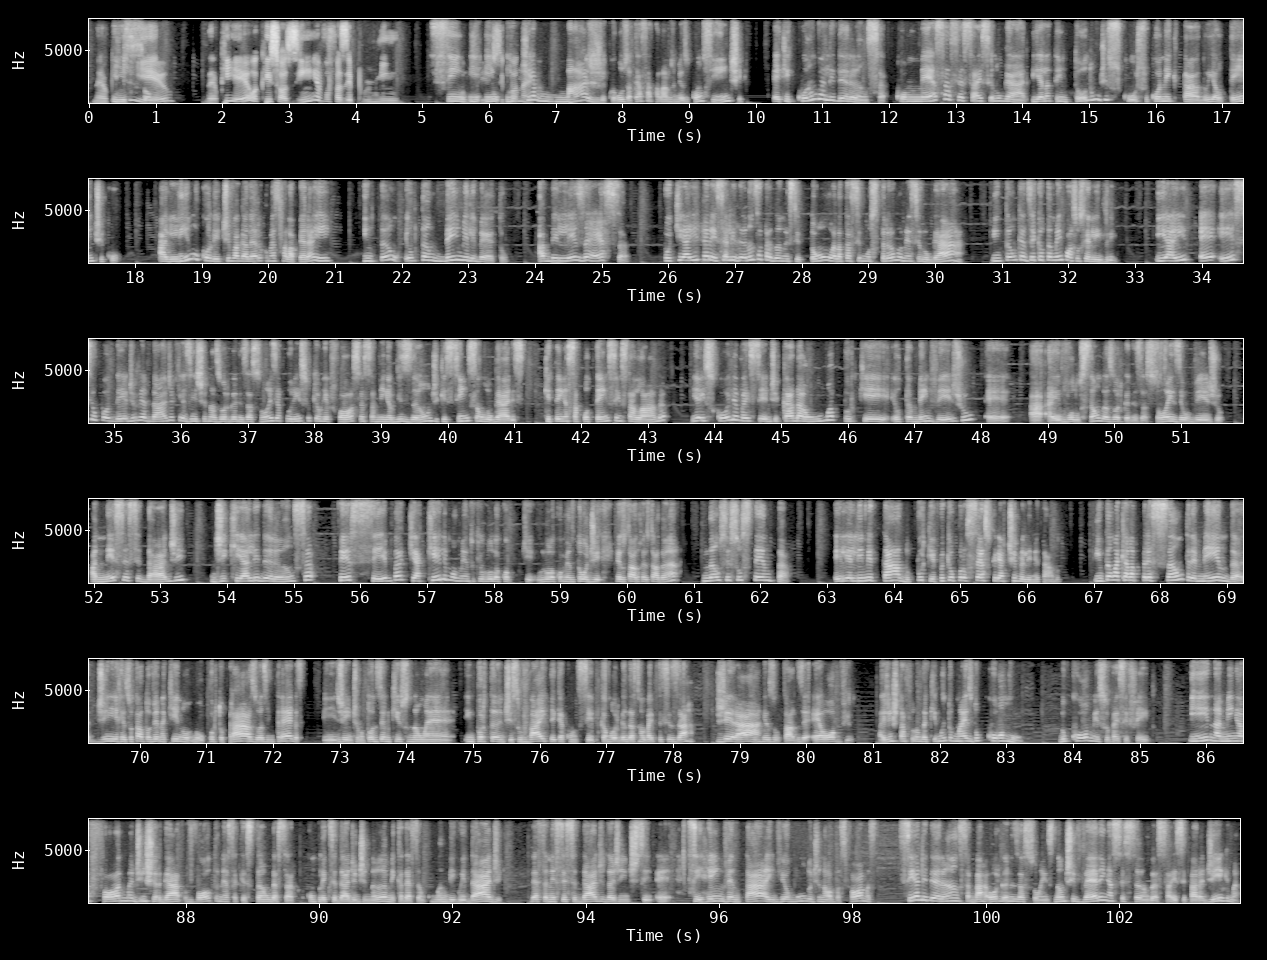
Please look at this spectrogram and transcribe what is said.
né? O que, que eu, né, o que eu aqui sozinha vou fazer por mim. Sim, e, e, e o que é mágico, eu uso até essa palavra mesmo, consciente, é que quando a liderança começa a acessar esse lugar e ela tem todo um discurso conectado e autêntico, ali no coletivo a galera começa a falar: peraí, então eu também me liberto. A beleza é essa. Porque aí, peraí, se a liderança está dando esse tom, ela está se mostrando nesse lugar, então quer dizer que eu também posso ser livre. E aí é esse o poder de verdade que existe nas organizações, é por isso que eu reforço essa minha visão de que sim, são lugares que têm essa potência instalada, e a escolha vai ser de cada uma, porque eu também vejo é, a, a evolução das organizações, eu vejo a necessidade de que a liderança perceba que aquele momento que o Lula, que o Lula comentou de resultado, resultado, ah, não se sustenta ele é limitado. Por quê? Porque o processo criativo é limitado. Então, aquela pressão tremenda de resultado, estou vendo aqui no, no, curto prazo, as entregas, e, gente, eu não estou dizendo que isso não é importante, isso vai ter que acontecer, porque uma organização vai precisar gerar resultados, é, é óbvio. A gente está falando aqui muito mais do como, do como isso vai ser feito. E na minha forma de enxergar, volto nessa questão dessa complexidade dinâmica, dessa ambiguidade, dessa necessidade da gente se, é, se reinventar e ver o mundo de novas formas, se a liderança, organizações não tiverem acessando essa, esse paradigma,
